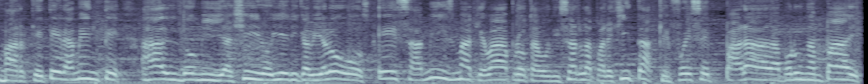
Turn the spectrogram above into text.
marqueteramente Aldo Miyashiro y Erika Villalobos. Esa misma que va a protagonizar la parejita que fue separada por un ampay.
